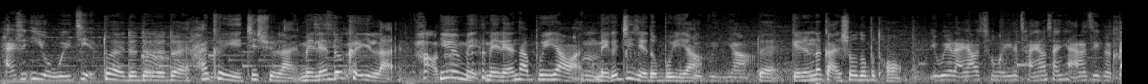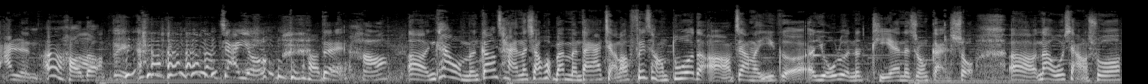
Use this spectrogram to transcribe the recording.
还是意犹未尽。对对对对对，嗯还可以继续来，每年都可以来。好的因为每每年它不一样啊，每个季节都不一都样，不一样，对，给人的感受都不同。你未来要成为一个长江三峡的这个达人。嗯好的哦对，加油。好的对，好。呃，你看我们刚才呢，小伙伴们大家讲到非常多的啊，这样的一个呃游轮的体验的这种感受。呃，那我想说，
